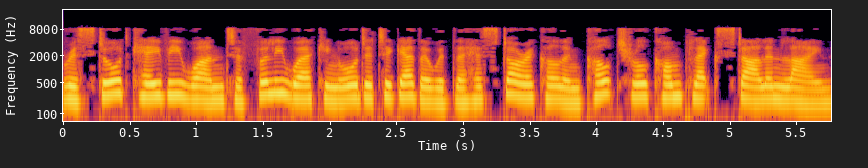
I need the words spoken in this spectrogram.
Restored KV-1 to fully working order together with the historical and cultural complex Stalin line.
